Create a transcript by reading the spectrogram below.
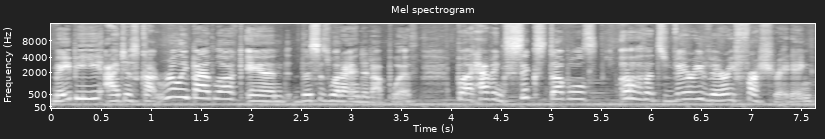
Maybe I just got really bad luck and this is what I ended up with. But having six doubles, oh, that's very, very frustrating.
